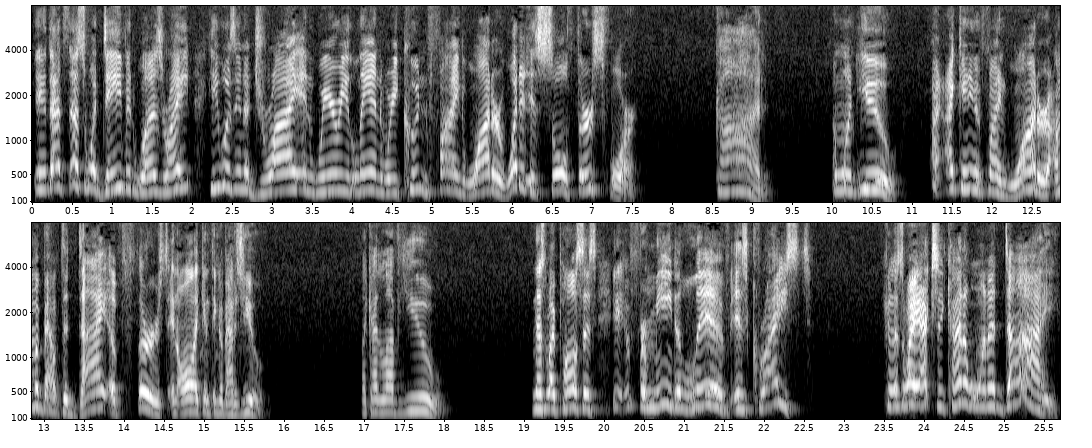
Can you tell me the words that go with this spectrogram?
Yeah, that's, that's what David was, right? He was in a dry and weary land where he couldn't find water. What did his soul thirst for? God, I want you. I, I can't even find water. I'm about to die of thirst, and all I can think about is you. Like, I love you. And that's why Paul says, for me to live is Christ. Because that's why I actually kind of want to die.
